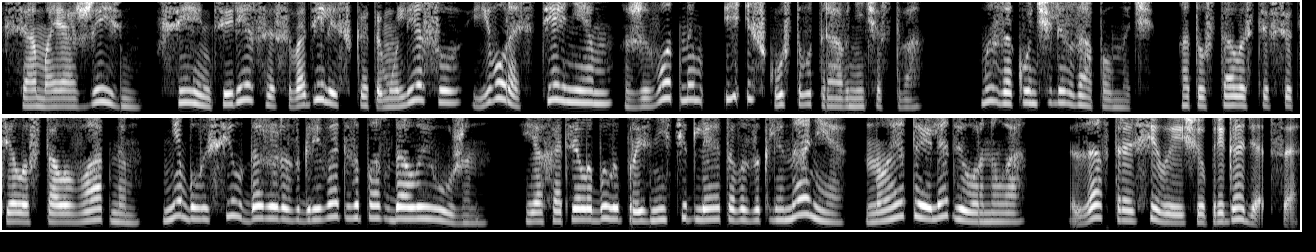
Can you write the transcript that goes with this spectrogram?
Вся моя жизнь, все интересы сводились к этому лесу, его растениям, животным и искусству травничества. Мы закончили за полночь. От усталости все тело стало ватным, не было сил даже разогревать запоздалый ужин. Я хотела было произнести для этого заклинание, но это Эля дернула. «Завтра силы еще пригодятся,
